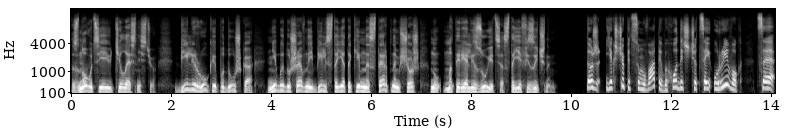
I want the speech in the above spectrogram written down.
Знову цією тілесністю. Білі руки, подушка, ніби душевний біль стає таким нестерпним, що ж, ну, матеріалізується, стає фізичним. Тож, якщо підсумувати, виходить, що цей уривок – це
